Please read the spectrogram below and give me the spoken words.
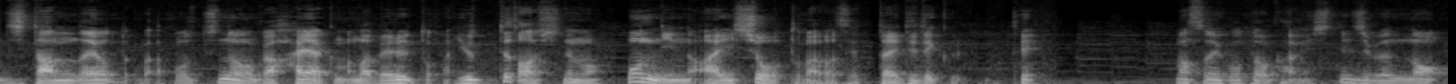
時短だよとか、こっちの方が早く学べるとか言ってたとしても、本人の相性とかは絶対出てくるで、まあそういうことを加味して自分の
